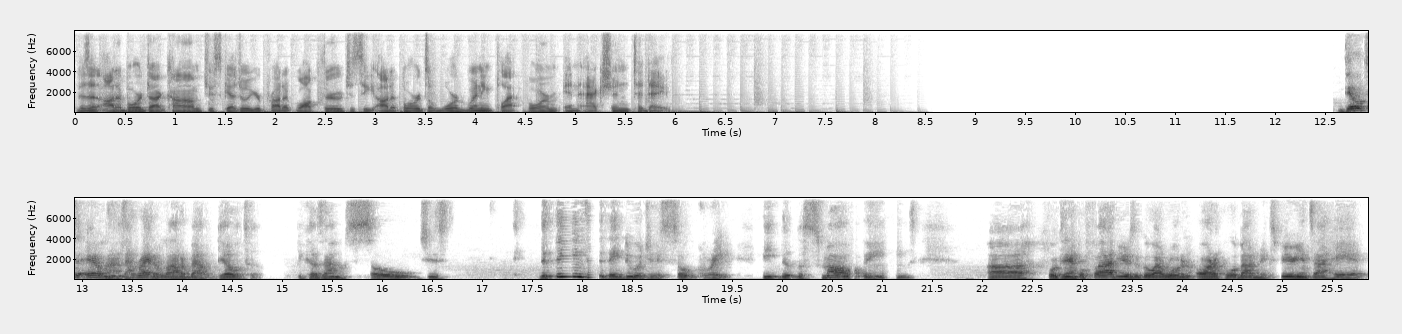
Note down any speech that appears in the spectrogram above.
Visit auditboard.com to schedule your product walkthrough to see AuditBoard's award winning platform in action today. Delta Airlines, I write a lot about Delta because I'm so just the things that they do are just so great. The, the, the small things. Uh, for example, five years ago, I wrote an article about an experience I had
